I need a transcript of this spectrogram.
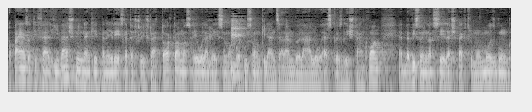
A pályázati felhívás mindenképpen egy részletes listát tartalmaz, ha jól emlékszem, akkor 29 elemből álló eszközlistánk van. Ebben viszonylag széles spektrumon mozgunk.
